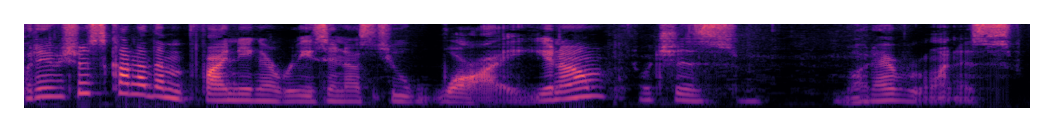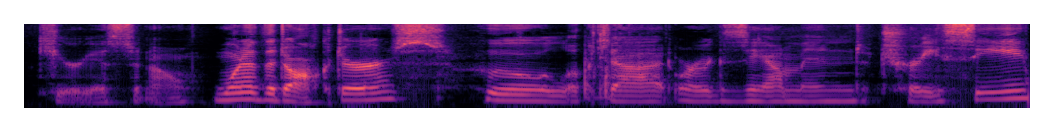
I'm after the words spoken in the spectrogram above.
But it was just kind of them finding a reason as to why, you know? Which is what everyone is curious to know. One of the doctors who looked at or examined Tracy,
